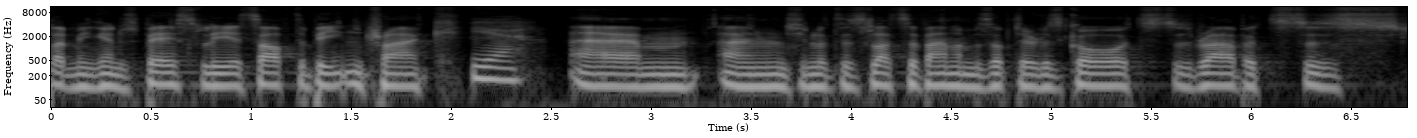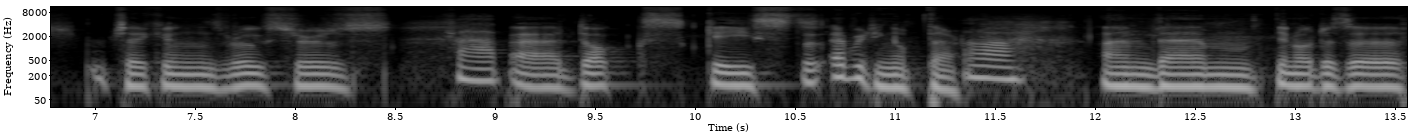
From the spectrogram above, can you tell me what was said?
I mean, it's basically it's off the beaten track. yeah, Um, and you know, there's lots of animals up there. There's goats, there's rabbits, there's chickens, roosters, fab. uh, ducks, geese. There's everything up there. Oh, And um, you know, there's a,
